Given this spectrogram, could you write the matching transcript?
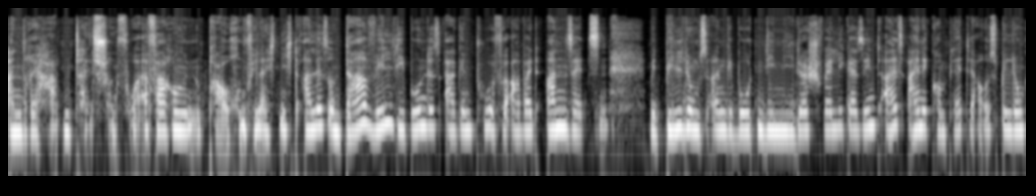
Andere haben teils schon Vorerfahrungen und brauchen vielleicht nicht alles. Und da will die Bundesagentur für Arbeit ansetzen. Mit Bildungsangeboten, die niederschwelliger sind als eine komplette Ausbildung,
